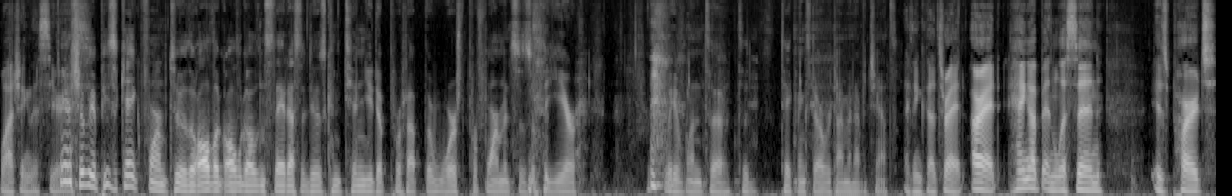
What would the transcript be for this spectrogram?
watching this series. Yeah, it should be a piece of cake for him too. The- All the all the Golden State has to do is continue to put up the worst performances of the year for Cleveland to, to take things to overtime and have a chance. I think that's right. All right. Hang Up and Listen is part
